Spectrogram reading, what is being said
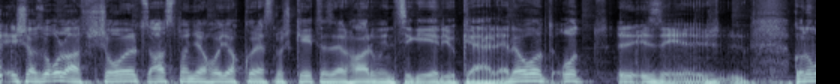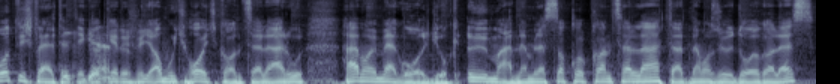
és az Olaf Scholz azt mondja, hogy akkor ezt most 2030-ig érjük el. Erre ott, ott, izé, gondolom, ott is feltették a kérdést, hogy amúgy hogy kancellárul. Hát majd megoldjuk. Ő már nem lesz akkor kancellár, tehát nem az ő dolga lesz.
